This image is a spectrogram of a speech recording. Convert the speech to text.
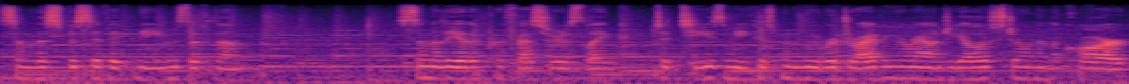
some of the specific names of them. Some of the other professors like to tease me because when we were driving around Yellowstone in the car,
